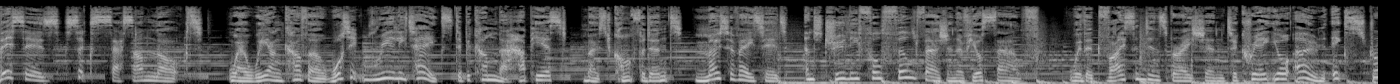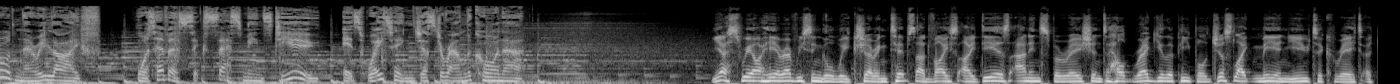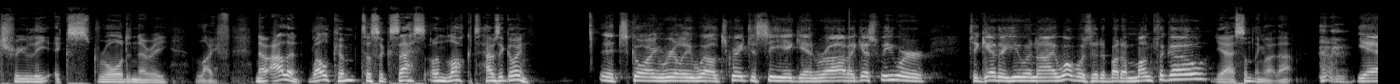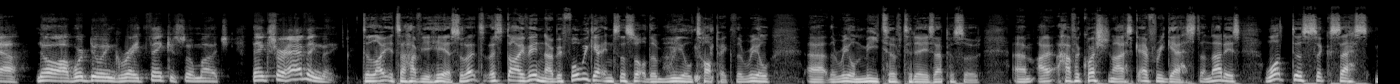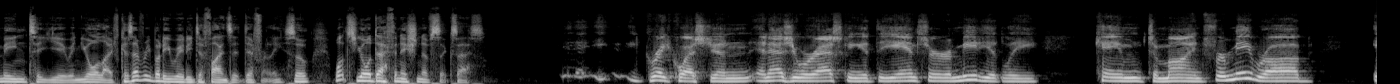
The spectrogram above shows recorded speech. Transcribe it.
This is Success Unlocked, where we uncover what it really takes to become the happiest, most confident, motivated, and truly fulfilled version of yourself, with advice and inspiration to create your own extraordinary life. Whatever success means to you, it's waiting just around the corner. Yes, we are here every single week sharing tips, advice, ideas, and inspiration to help regular people just like me and you to create a truly extraordinary life. Now, Alan, welcome to Success Unlocked. How's it going? It's going really well. It's great to see you again, Rob. I guess we were together, you and I, what was it, about a month ago? Yeah, something like that. yeah, no, uh, we're doing great. Thank you so much. Thanks for having me. Delighted to have you here. So let's let's dive in now. Before we get into the sort of the real topic, the real uh, the real meat of today's episode, um, I have a question I ask every guest, and that is, what does success mean to you in your life? Because everybody really defines it differently. So, what's your definition of success? Great question. And as you were asking it, the answer immediately came to mind. For me, Rob,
